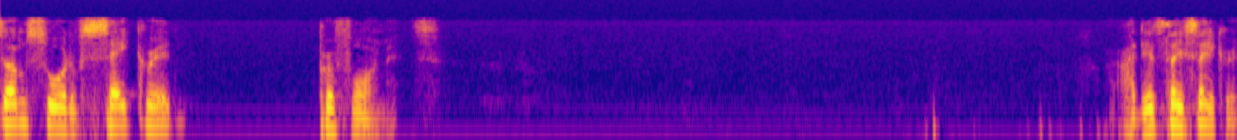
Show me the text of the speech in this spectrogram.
some sort of sacred performance. I did say sacred.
